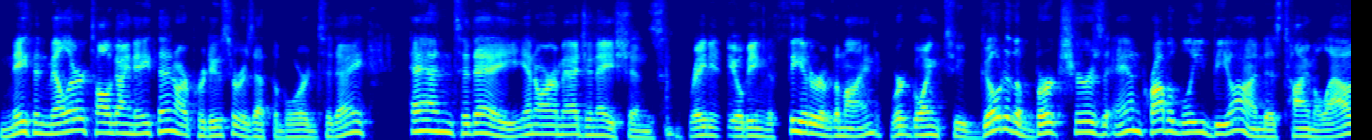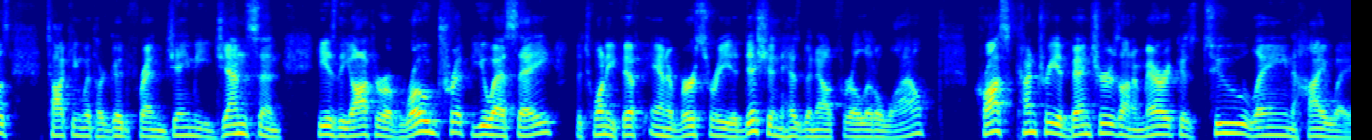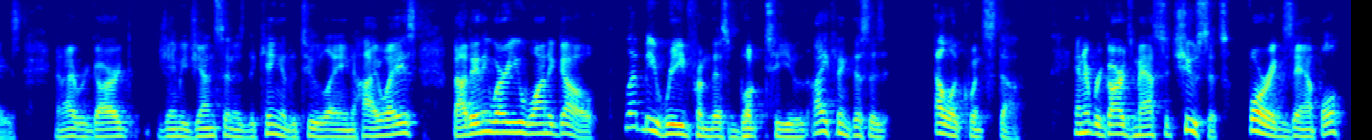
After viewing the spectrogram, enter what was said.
Nathan Miller, Tall Guy Nathan, our producer, is at the board today. And today, in our imaginations, radio being the theater of the mind, we're going to go to the Berkshires and probably beyond as time allows, talking with our good friend Jamie Jensen. He is the author of Road Trip USA. The 25th anniversary edition has been out for a little while. Cross country adventures on America's two lane highways. And I regard Jamie Jensen as the king of the two lane highways. About anywhere you want to go, let me read from this book to you. I think this is eloquent stuff. And it regards Massachusetts. For example,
